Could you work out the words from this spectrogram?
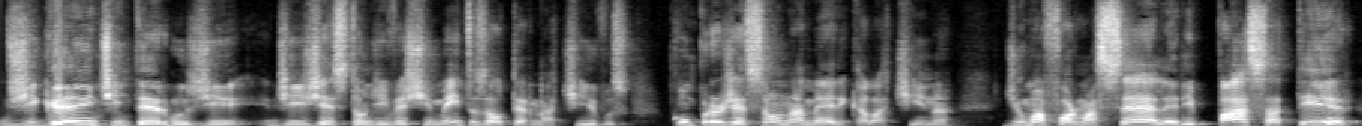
gigante em termos de, de gestão de investimentos alternativos, com projeção na América Latina, de uma forma célere, passa a ter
